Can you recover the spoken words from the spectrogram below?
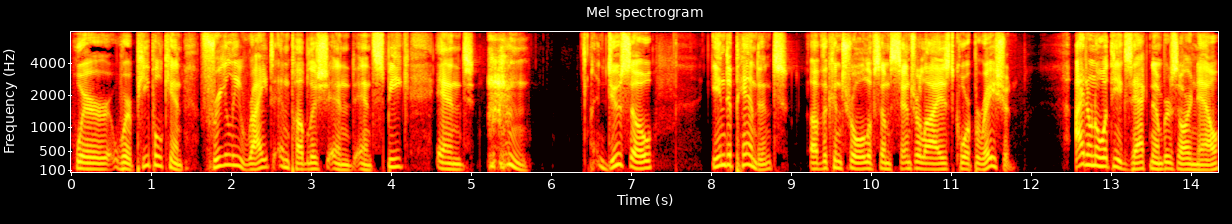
where where people can freely write and publish and and speak and do so independent of the control of some centralized corporation. I don't know what the exact numbers are now,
